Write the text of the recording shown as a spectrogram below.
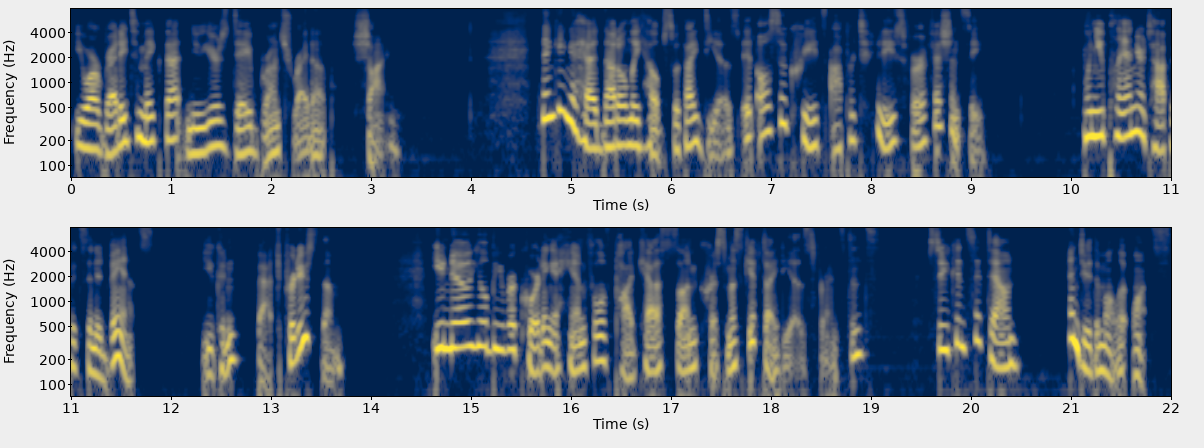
you are ready to make that New Year's Day brunch write up shine. Thinking ahead not only helps with ideas, it also creates opportunities for efficiency. When you plan your topics in advance, you can batch produce them. You know you'll be recording a handful of podcasts on Christmas gift ideas, for instance, so you can sit down and do them all at once.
